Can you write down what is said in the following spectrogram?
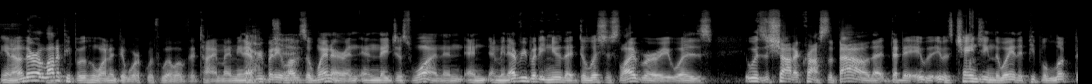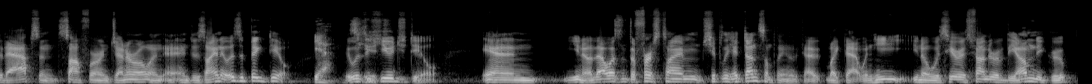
You know, there are a lot of people who wanted to work with Will at the time. I mean, Yeah, everybody sure. loves a winner, and, and they just won. And, and I mean, everybody knew that Delicious Library was it was a shot across the bow that, that it, it was changing the way that people looked at apps and software in general and, and design. It was a big deal. Yeah, It was a huge deal. And, you know, that wasn't the first time Shipley had done something like that. Like that. When he, you know, was here as founder of the Omni Group,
